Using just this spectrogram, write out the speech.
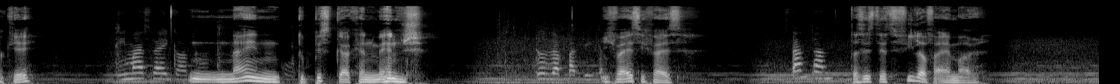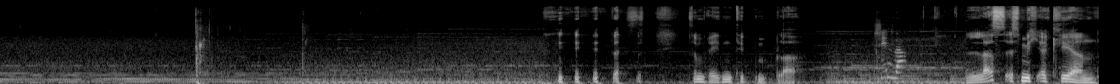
Okay. Nein, du bist gar kein Mensch. Ich weiß, ich weiß. Das ist jetzt viel auf einmal. das zum Reden tippen, bla. Lass es mich erklären.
